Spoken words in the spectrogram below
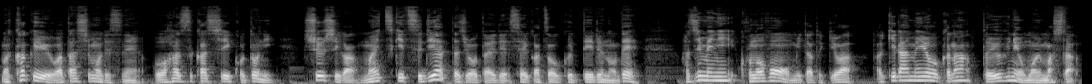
まあ、かくいう私もですね、お恥ずかしいことに、収支が毎月釣り合った状態で生活を送っているので、はじめにこの本を見たときは諦めようかなというふうに思いました。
